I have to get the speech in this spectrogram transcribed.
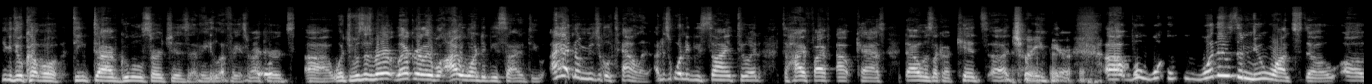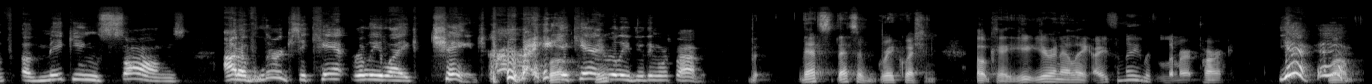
you can do a couple deep dive Google searches. I mean, LaFace Records, uh, which was a record label I wanted to be signed to. I had no musical talent. I just wanted to be signed to it to High Five OutKast. That was like a kid's uh, dream here. Uh, but what, what is the nuance though of of making songs out of lyrics you can't really like change, right? Well, you can't you, really do things with But that's that's a great question. Okay, you, are in LA. Are you familiar with Leimert Park? Yeah, yeah. Well,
